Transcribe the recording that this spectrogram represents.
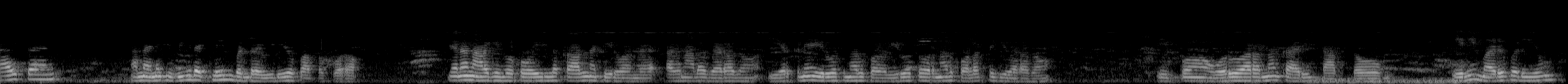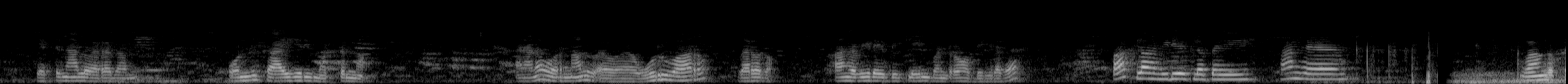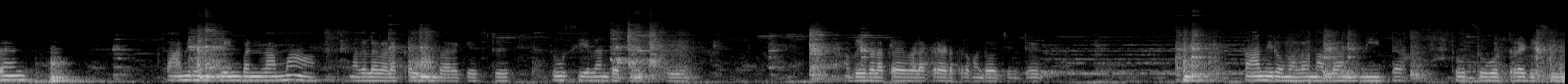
Hi friends நம்ம இன்றைக்கி வீடை க்ளீன் பண்ணுற வீடியோ பார்க்க போகிறோம் ஏன்னா நாளைக்கு எங்கள் கோயிலில் கால் நட்டிடுவாங்க அதனால் விரதம். ஏற்கனவே இருபத்தி நாள் கொ இருபத்தோரு நாள் கொலசைக்கு விரதம். இப்போ ஒரு வாரம் தான் கறி சாப்பிட்டோம். இனி மறுபடியும் எட்டு நாள் விரதம். ஒன்று காய்கறி மட்டும்தான். அதனால் ஒரு நாள் ஒரு வாரம் விரதம். வாங்க வீடை எப்படி க்ளீன் பண்ணுறோம் அப்படிங்கிறத பார்க்கலாம். வீடியோக்குள்ளே போய். வாங்க. வாங்க ஃப்ரெண்ட்ஸ் சாமி ரூம் க்ளீன் பண்ணலாமா? முதல்ல விளக்கெல்லாம் பறக்க வச்சுட்டு தூசியெல்லாம் தட்டி வச்சு அப்படியே விளக்க விளக்குற இடத்துல கொண்டு வச்சுக்கிட்டு சாமி ரூமெல்லாம் நல்லா நீட்டாக தூத்து ஒட்டரடிச்சு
